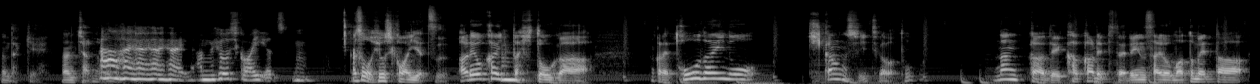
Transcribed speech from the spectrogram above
なんだっけなんちゃらあはいはいはいはい。あの表紙かわいいやつ。うん。あそう表紙かわいいやつ。あれを書いた人が、なんかね東大の機関誌違うわ。と？なんかで書かれてた連載をまとめた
